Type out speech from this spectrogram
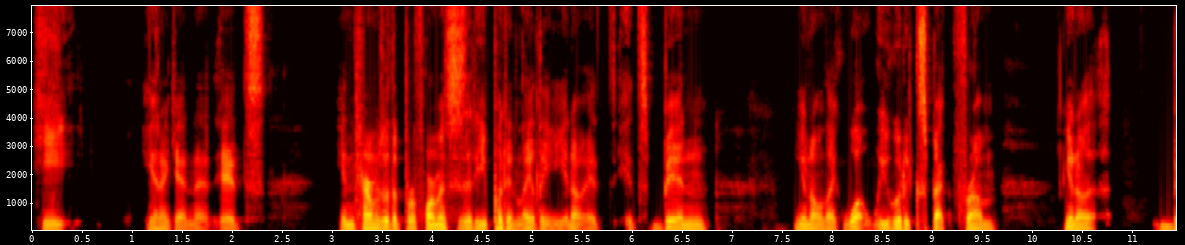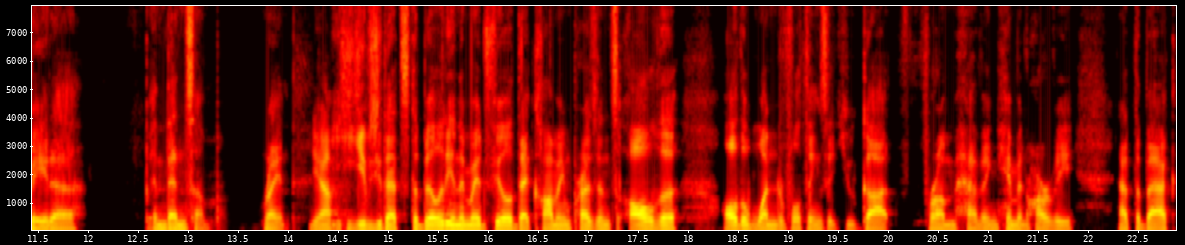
he, and again, it's in terms of the performances that he put in lately. You know, it it's been, you know, like what we would expect from, you know, Beta, and then some right? Yeah. He gives you that stability in the midfield, that calming presence, all the all the wonderful things that you got from having him and Harvey at the back.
